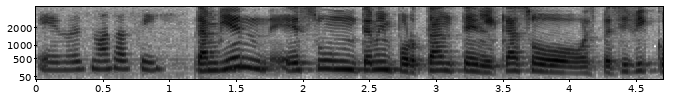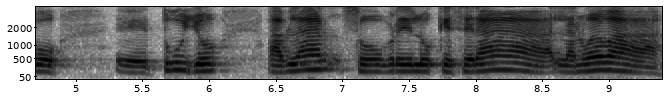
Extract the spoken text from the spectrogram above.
eh, es más así. También es un tema importante en el caso específico eh, tuyo, hablar sobre lo que será la nueva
